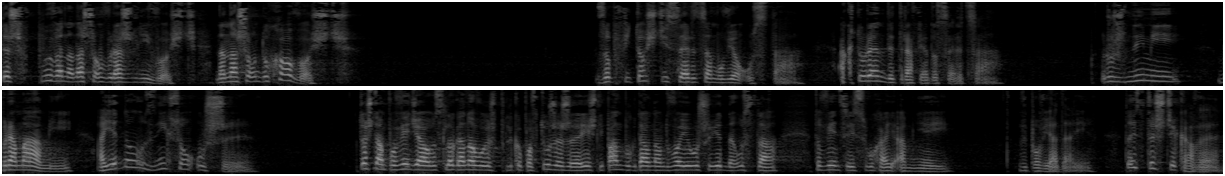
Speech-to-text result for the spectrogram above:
też wpływa na naszą wrażliwość, na naszą duchowość. Z obfitości serca mówią usta, a którędy trafia do serca? Różnymi bramami, a jedną z nich są uszy. Ktoś tam powiedział sloganowo, już tylko powtórzę, że jeśli Pan Bóg dał nam dwoje uszy, jedne usta, to więcej słuchaj, a mniej wypowiadaj. To jest też ciekawe.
